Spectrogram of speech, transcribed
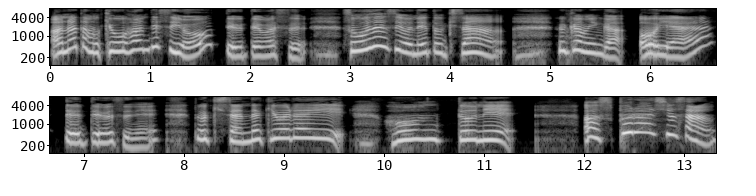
あなたも共犯ですよって言ってます。そうですよね、トキさん。深みが、おや？って言ってますね。トキさん泣き笑い。本当に。あ、スプラッシュさん。Hello,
